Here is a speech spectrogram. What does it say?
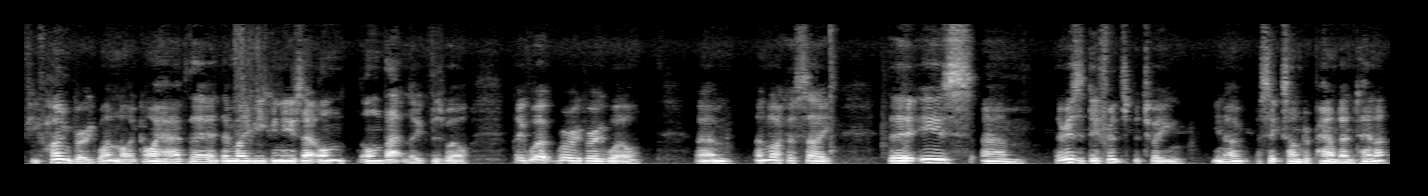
If you've homebrewed one like I have there, then maybe you can use that on on that loop as well. They work very very well. Um, and like I say, there is um, there is a difference between you know a 600 pound antenna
